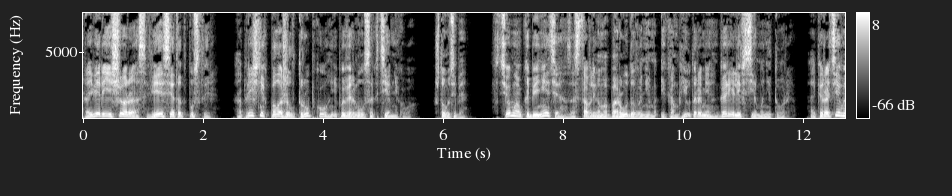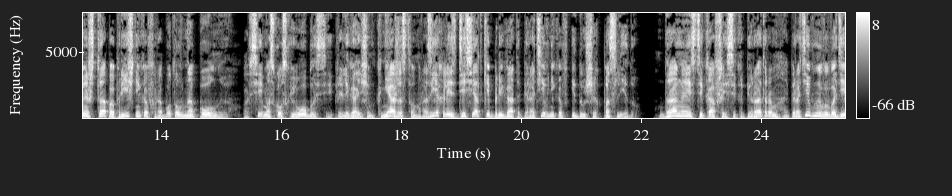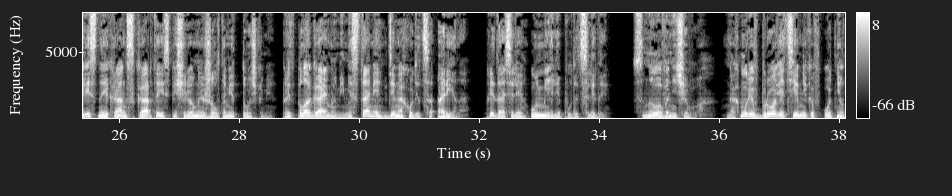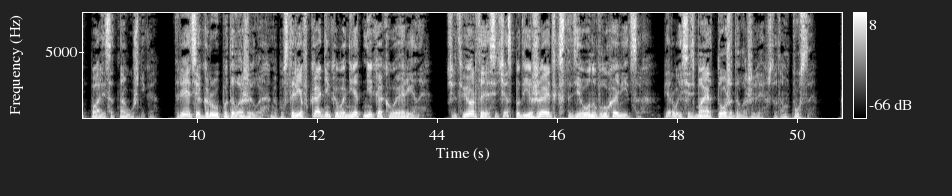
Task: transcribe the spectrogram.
Проверь еще раз весь этот пустырь. Опричник положил трубку и повернулся к Темникову. Что у тебя? В темном кабинете, заставленном оборудованием и компьютерами, горели все мониторы. Оперативный штаб опричников работал на полную. По всей Московской области и прилегающим княжествам разъехались десятки бригад оперативников, идущих по следу. Данные, стекавшиеся к операторам, оперативно выводились на экран с картой, испещренной желтыми точками, предполагаемыми местами, где находится арена. Предатели умели путать следы. Снова ничего. Нахмурив брови, Темников отнял палец от наушника. Третья группа доложила, на пустыре в Кадниково нет никакой арены. Четвертая сейчас подъезжает к стадиону в Луховицах. Первая и седьмая тоже доложили, что там пусто.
